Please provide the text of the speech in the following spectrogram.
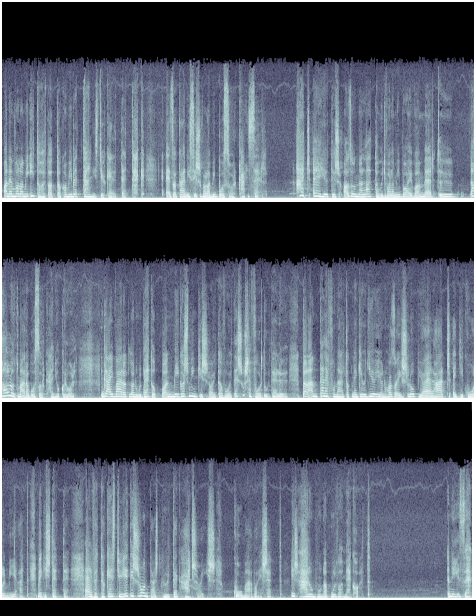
Hanem valami italt adtak, amiben tániszgyökeret tettek. Ez a tánisz is valami boszorkányszer. Hát eljött, és azonnal látta, hogy valami baj van, mert ő hallott már a boszorkányokról. Gály váratlanul betoppan, még a smink is rajta volt, ez sose fordult elő. Talán telefonáltak neki, hogy jöjjön haza és lopja el Hács egyik holmiát. Meg is tette. Elvette a kesztyűjét, és rontást küldtek Hácsra is. Kómába esett, és három hónap múlva meghalt. Nézze,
